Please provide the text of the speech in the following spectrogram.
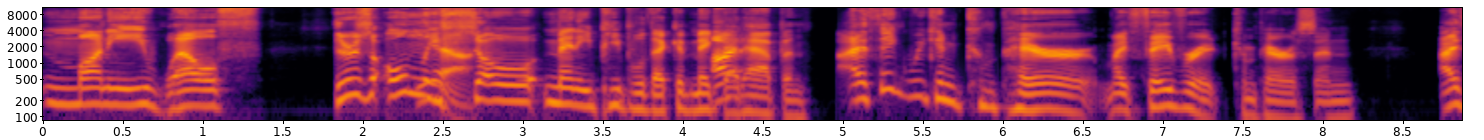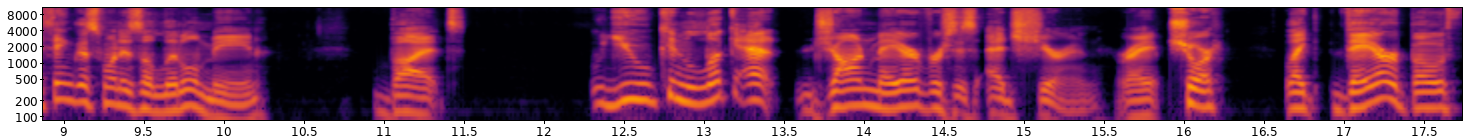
money, wealth. There's only Yeah. so many people that could make I- that happen. I think we can compare my favorite comparison. I think this one is a little mean, but you can look at John Mayer versus Ed Sheeran, right? Sure. Like they are both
